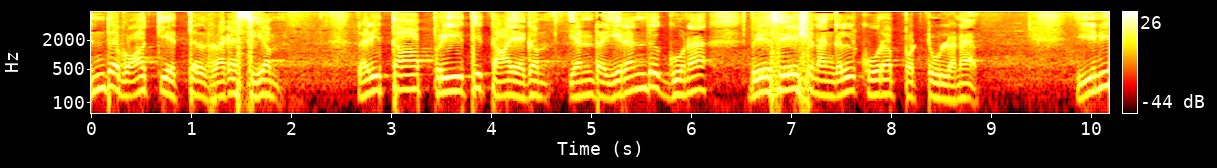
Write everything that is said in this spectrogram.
இந்த வாக்கியத்தில் ரகசியம் லலிதா பிரீத்தி தாயகம் என்ற இரண்டு குண விசேஷணங்கள் கூறப்பட்டுள்ளன. இனி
